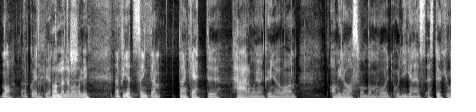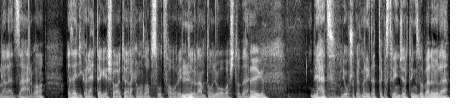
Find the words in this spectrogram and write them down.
Na, akkor egyetért. Van benne valami. Nem, figyelj, szerintem talán kettő, három olyan könyve van, amire azt mondom, hogy, hogy igen, ez, ez tök jól le lett zárva. Az egyik a rettegés ajtaja, nekem az abszolút favorit mm-hmm. nem tudom, hogy olvasta, de igen. ugye hát jó sokat merítettek a Stranger Things-be belőle.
